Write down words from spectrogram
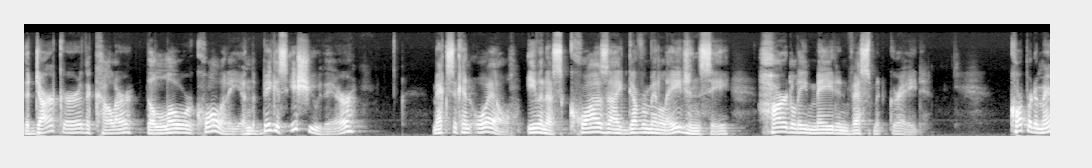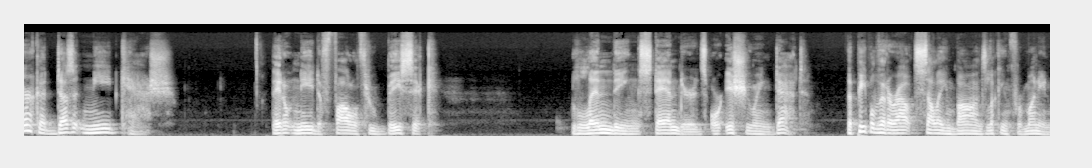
The darker the color, the lower quality. And the biggest issue there, Mexican oil, even a quasi governmental agency, hardly made investment grade. Corporate America doesn't need cash. They don't need to follow through basic lending standards or issuing debt. The people that are out selling bonds looking for money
